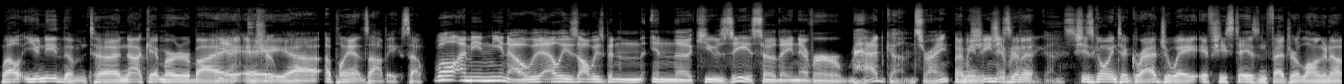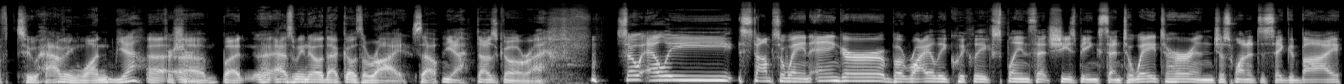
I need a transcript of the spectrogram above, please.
Well, you need them to not get murdered by Yeah, a uh, a plant zombie. So well, I mean, you know, Ellie's always been in, in the QZ, so they never had guns, right? I mean, she she's never gonna had guns. she's going to graduate if she stays in Fedra long enough to having one. Yeah, Uh, for sure. uh, but uh, as we know, that goes awry. So Yeah, does go awry. so Ellie stomps away in anger, but Riley quickly explains that she's being sent away to her and just wanted to say goodbye.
